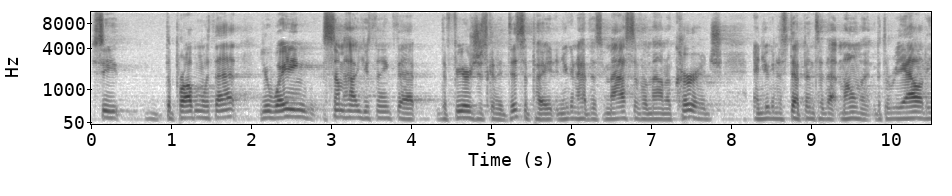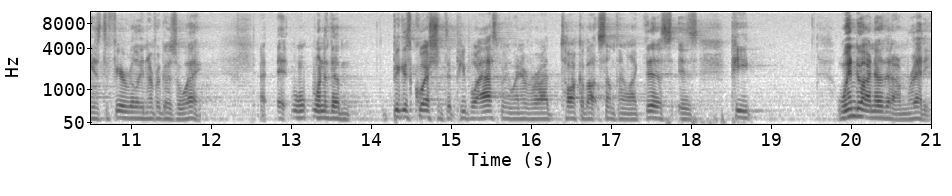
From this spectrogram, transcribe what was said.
See, the problem with that, you're waiting, somehow you think that the fear is just going to dissipate and you're going to have this massive amount of courage and you're going to step into that moment. But the reality is, the fear really never goes away. Uh, it, one of the biggest questions that people ask me whenever I talk about something like this is, Pete, when do I know that I'm ready?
